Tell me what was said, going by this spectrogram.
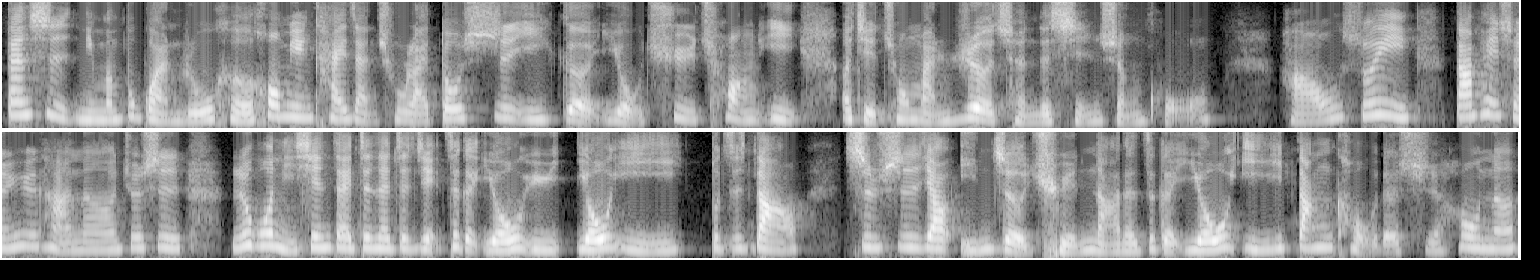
但是你们不管如何，后面开展出来都是一个有趣、创意而且充满热忱的新生活。好，所以搭配神谕卡呢，就是如果你现在正在这件这个犹豫犹疑，不知道是不是要赢者全拿的这个犹疑当口的时候呢，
